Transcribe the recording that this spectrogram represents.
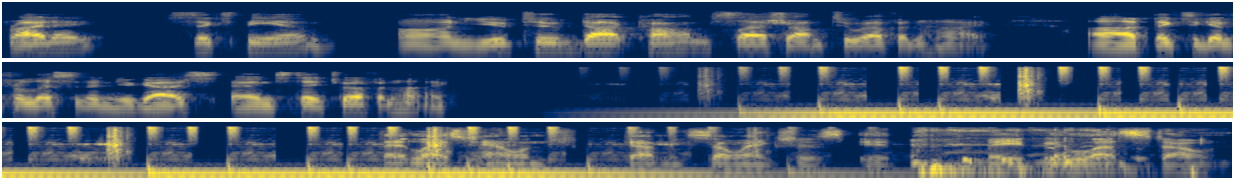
Friday, 6 p.m. on youtube.com slash I'm Too Effing high. Uh, thanks again for listening, you guys, and stay 2F and high. That last challenge got me so anxious. It made me less stoned.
